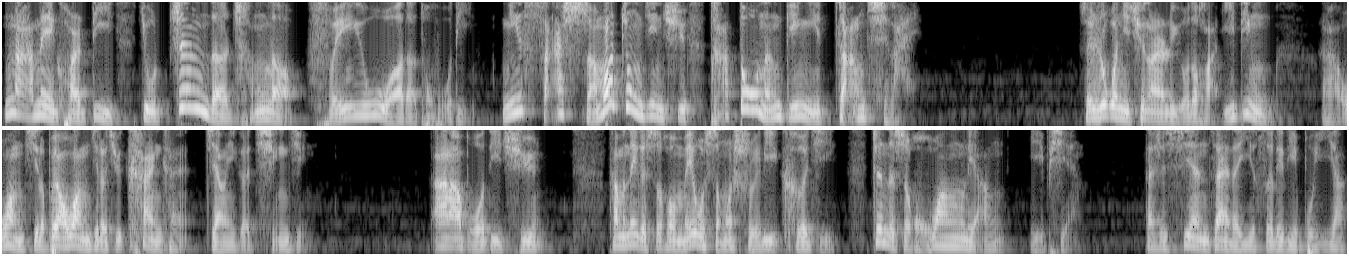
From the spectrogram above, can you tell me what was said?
那那块地就真的成了肥沃的土地。你撒什么种进去，它都能给你长起来。所以，如果你去那儿旅游的话，一定啊忘记了，不要忘记了去看看这样一个情景。阿拉伯地区，他们那个时候没有什么水利科技，真的是荒凉一片。但是现在的以色列地不一样，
